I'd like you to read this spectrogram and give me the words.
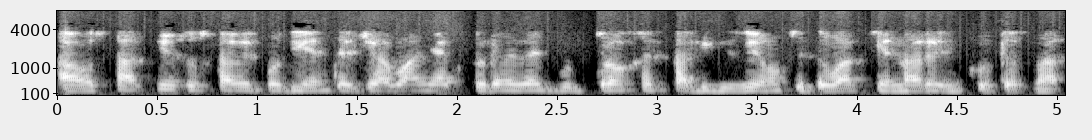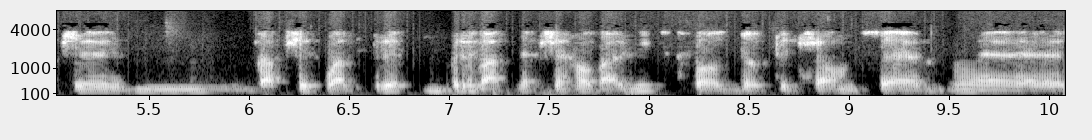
a ostatnio zostały podjęte działania, które trochę stabilizują sytuację na rynku, to znaczy mm, na przykład pry, prywatne przechowalnictwo dotyczące e,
